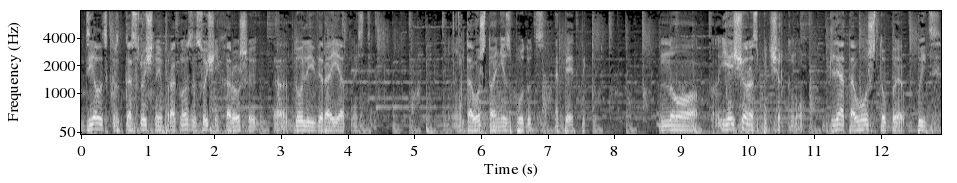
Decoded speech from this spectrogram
делать краткосрочные прогнозы с очень хорошей э, долей вероятности того, что они сбудутся, опять-таки. Но я еще раз подчеркну, для того, чтобы быть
